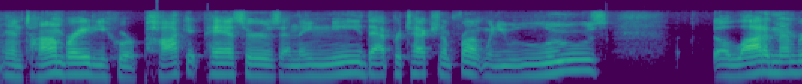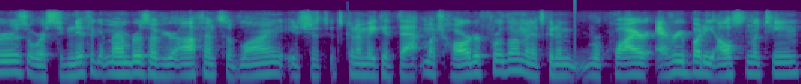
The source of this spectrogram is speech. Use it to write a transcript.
and Tom Brady who are pocket passers and they need that protection up front, when you lose a lot of members or significant members of your offensive line, it's just it's going to make it that much harder for them, and it's going to require everybody else on the team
